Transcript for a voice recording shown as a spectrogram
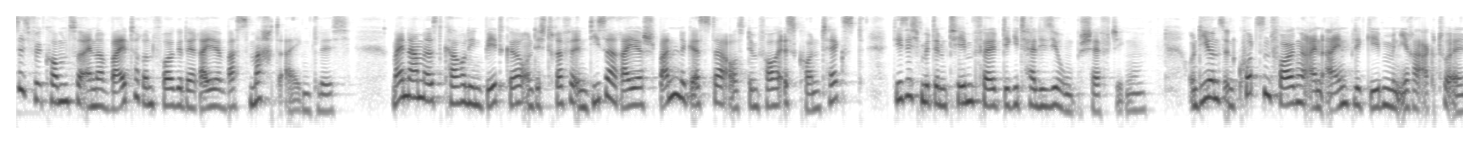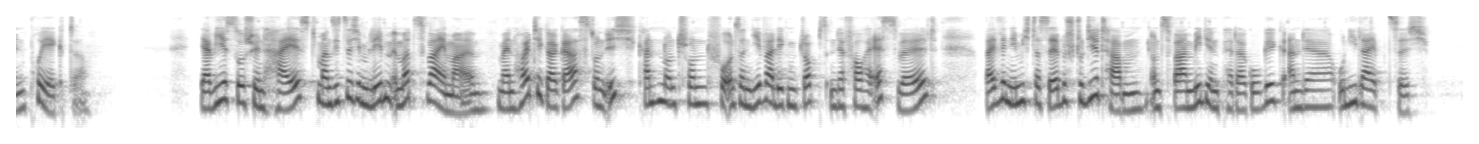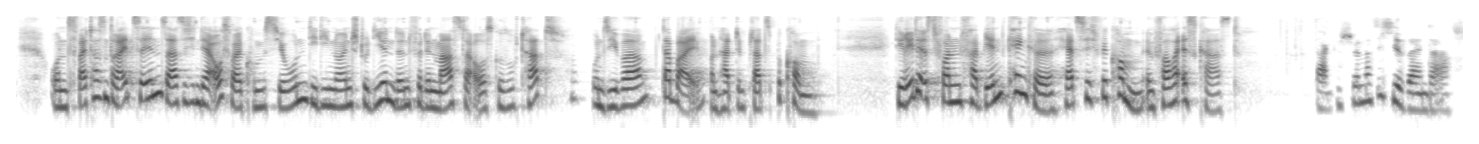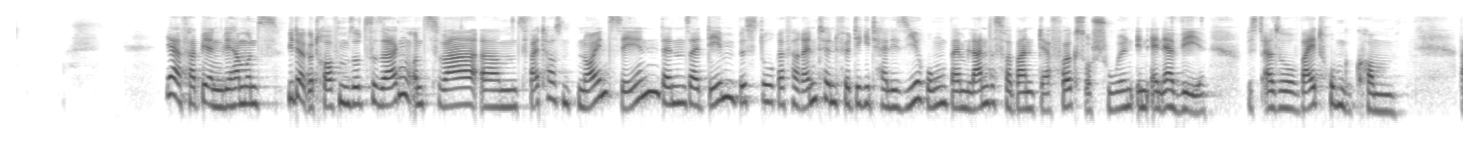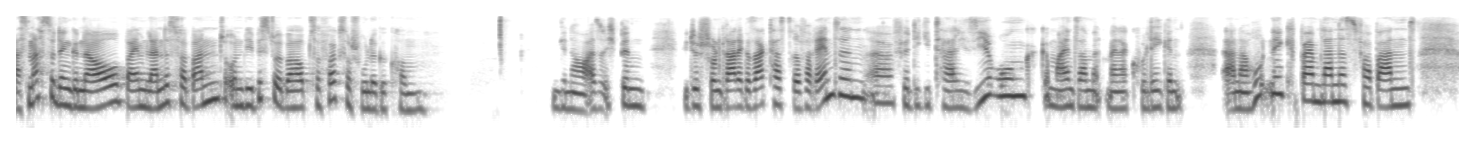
Herzlich willkommen zu einer weiteren Folge der Reihe Was macht eigentlich? Mein Name ist Caroline Bethke und ich treffe in dieser Reihe spannende Gäste aus dem VHS-Kontext, die sich mit dem Themenfeld Digitalisierung beschäftigen und die uns in kurzen Folgen einen Einblick geben in ihre aktuellen Projekte. Ja, wie es so schön heißt, man sieht sich im Leben immer zweimal. Mein heutiger Gast und ich kannten uns schon vor unseren jeweiligen Jobs in der VHS-Welt, weil wir nämlich dasselbe studiert haben, und zwar Medienpädagogik an der Uni Leipzig. Und 2013 saß ich in der Auswahlkommission, die die neuen Studierenden für den Master ausgesucht hat, und sie war dabei und hat den Platz bekommen. Die Rede ist von Fabienne Kenkel. Herzlich willkommen im VHS-Cast. Dankeschön, dass ich hier sein darf. Ja, Fabienne, wir haben uns wieder getroffen sozusagen und zwar ähm, 2019, denn seitdem bist du Referentin für Digitalisierung beim Landesverband der Volkshochschulen in NRW. Bist also weit rumgekommen. Was machst du denn genau beim Landesverband und wie bist du überhaupt zur Volkshochschule gekommen? Genau, also ich bin, wie du schon gerade gesagt hast, Referentin äh, für Digitalisierung gemeinsam mit meiner Kollegin Anna Hutnick beim Landesverband.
